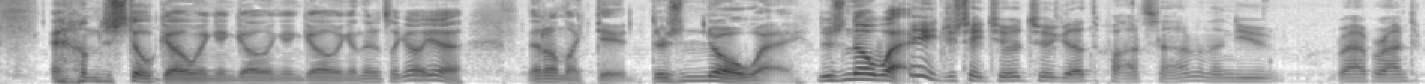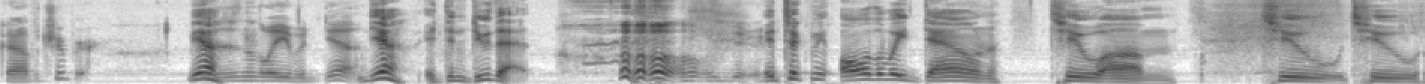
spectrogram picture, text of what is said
and I'm just still going and going and going. And then it's like, oh yeah. and I'm like, dude, there's no way. There's no way. Hey, you just take 202, get up to Pottstown, and then you wrap around to cut off a trooper. Yeah, This Isn't the way you would? Yeah. yeah. It didn't do that. oh, it took me all the way down to um to to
